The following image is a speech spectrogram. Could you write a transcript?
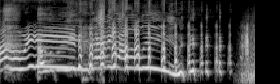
Halloween! Happy Halloween!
